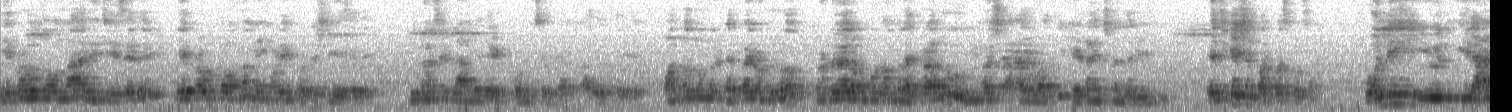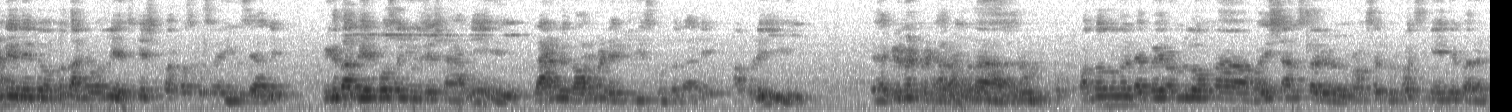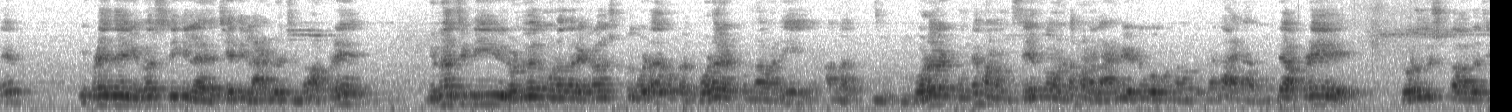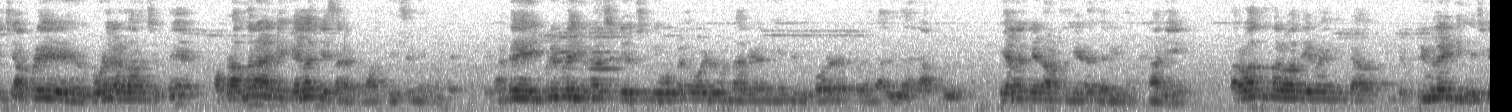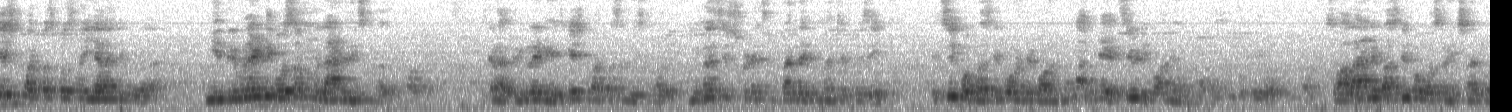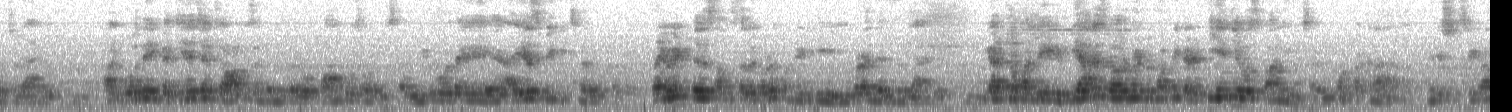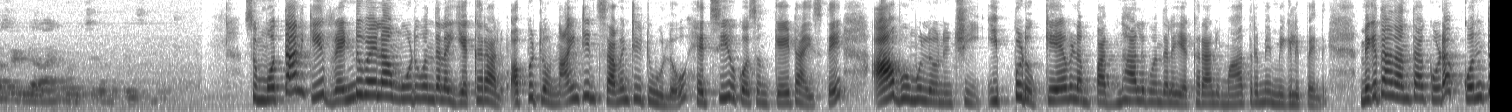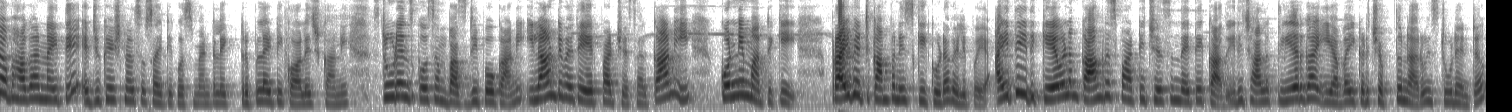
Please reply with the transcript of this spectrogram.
ఏ ప్రభుత్వం ఉన్నా అది చేసేదే. ఏ ప్రభుత్వం ఉన్నా మేము కూడా ఈ ప్రొటెస్ట్ చేసేది. యూనివర్సిటీ ల్యాండ్ అయితే ఎట్టుకోనిచ్చేది కాదు అదైతే పంతొమ్మిది వందల డెబ్బై రెండులో రెండు వేల మూడు వందల ఎకరాలు యూనివర్సిటీ హైదరాబాద్కి కేటాయించడం జరిగింది. ఎడ్యుకేషన్ పర్పస్ కోసం. ఓన్లీ ఈ ల్యాండ్ ఏదైతే ఉందో దాన్ని ఓన్లీ ఎడ్యుకేషన్ పర్పస్ కోసమే యూజ్ చేయాలి. మిగతా దేనికోసం యూజ్ చేసినా కానీ ల్యాండ్ గవర్నమెంట్ ఎన్ని తీసుకుంటుందని అప్పుడు ఈ అగ్రిమెంట్ ప్రకారం ఉన్న రూల్ పంతొమ్మిది వందల డెబ్బై రెండులో ఉన్న vice chancellor professor Gurbaksh Singh ఏం చెప్పారంటే ఎప్పుడైతే యూనివర్సిటీకి చేతికి ల్యాండ్ వచ్చిందో అప్పుడే యూనివర్సిటీ రెండు వేల మూడు వందల ఎకరాల చుట్టూ కూడా ఒక గోడ కట్టుకుందామని అన్నారు. గోడ కట్టుకుంటే మనం సేఫ్గా ఉంటాం మన ల్యాండ్ ఎటు పోకుండా ఉంటుందని ఆయన ముందే అప్పుడే దూరదృష్టితో ఆలోచించి అప్పుడే గోడ కడదామని చెప్తే అప్పుడు అందరూ ఆయన హేళన చేశారంట. మాకు తెలిసింది ఏంటంటే అంటే ఇప్పుడిప్పుడే యూనివర్సిటీ వచ్చింది ఓపెన్ వరల్డ్ ఉండాలి అని ఏంది గోడ కట్టడం అది అని అప్పుడు హేళన చేయడం అట్లా చేయడం జరిగింది. కానీ తర్వాత తర్వాత ఏమైంది ఇంకా? ట్రిపుల్ ఐటీ ఎడ్యుకేషన్ పర్పస్ కోసం ఇవ్వాలని చెప్పి కదా ఈ ట్రిపుల్ ఐటీ కోసం ల్యాండ్ తీసుకున్నారు. ఇక్కడ ట్రిపుల్ ఐటీ ఎడ్యుకేషన్ పర్పస్ తీసుకున్నారు. యూనివర్సిటీ స్టూడెంట్స్ ఇబ్బంది అవుతుందని చెప్పేసి హెచ్సీ బస్ డిపో ఉంటే బాగుంటుంది అందుకే హెచ్సీ డిపో అనే ఉంటుంది బస్ డిపో సో అలా అని బస్ డిపో కోసం ఇచ్చినారు కొంచెం ల్యాండ్ అటు పోతే ఇంకా జిహెచ్ఎంసీ ఆఫీస్ ఉంటుంది ఇక్కడ దాని కోసం ఇచ్చినారు ఇటు పోతే ఐఎస్బికి ఇచ్చినారు. ప్రైవేట్ సంస్థలు కూడా కొన్నిటికి ఇవ్వడం జరిగింది ల్యాండ్ ఇక అట్లా మళ్ళీ బీఆర్ఎస్ గవర్నమెంట్ ఉన్నప్పుడు ఇక్కడ టీఎన్జిఓస్ కాలనీ ఇచ్చారు. పక్కన మినిస్టర్ శ్రీనివాస్ రెడ్డి గారు ఆయన కూడా ఇచ్చారని తెలిసింది. సో మొత్తానికి రెండు వేల మూడు వందల ఎకరాలు అప్పట్లో నైన్టీన్ సెవెంటీ టూలో హెచ్సియు కోసం కేటాయిస్తే ఆ భూముల్లో నుంచి ఇప్పుడు కేవలం పద్నాలుగు వందల ఎకరాలు మాత్రమే మిగిలిపోయింది. మిగతాదంతా కూడా కొంత భాగాన్నైతే ఎడ్యుకేషనల్ సొసైటీ కోసం అంటే లైక్ ట్రిపుల్ ఐటీ కాలేజ్ కానీ స్టూడెంట్స్ కోసం బస్ డిపో కానీ ఇలాంటివైతే ఏర్పాటు చేశారు. కానీ కొన్ని మట్టుకి ప్రైవేట్ కంపెనీస్కి కూడా వెళ్ళిపోయాయి. అయితే ఇది కేవలం కాంగ్రెస్ పార్టీ చేసింది అయితే కాదు. ఇది చాలా క్లియర్గా ఈ అబ్బాయి ఇక్కడ చెప్తున్నారు ఈ స్టూడెంట్.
